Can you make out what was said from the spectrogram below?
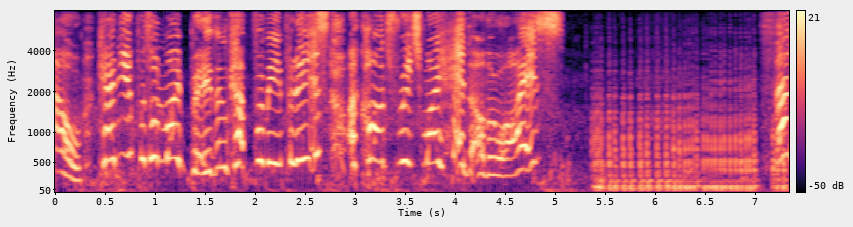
Now, can you put on my bathing cap for me, please? I can't reach my head otherwise.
